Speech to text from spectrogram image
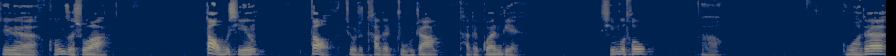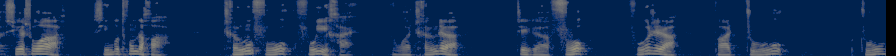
这个孔子说啊，道不行，道。就是他的主张，他的观点行不通啊。我的学说啊，行不通的话，乘浮浮于海，我乘着这个浮，浮是啊，把竹竹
